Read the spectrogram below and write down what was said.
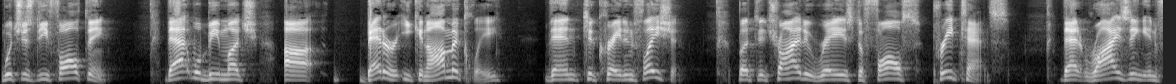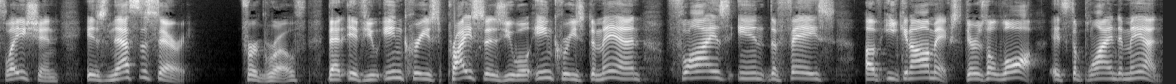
which is defaulting, that will be much uh, better economically than to create inflation. But to try to raise the false pretense that rising inflation is necessary for growth, that if you increase prices, you will increase demand, flies in the face of economics. There's a law, it's supply and demand.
